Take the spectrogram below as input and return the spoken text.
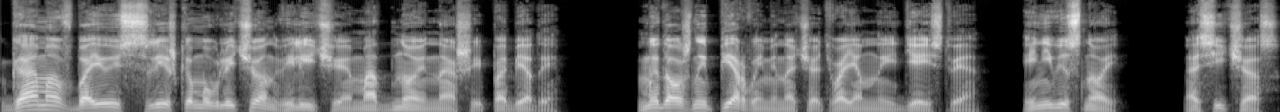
Гамов, боюсь, слишком увлечен величием одной нашей победы. Мы должны первыми начать военные действия. И не весной, а сейчас.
